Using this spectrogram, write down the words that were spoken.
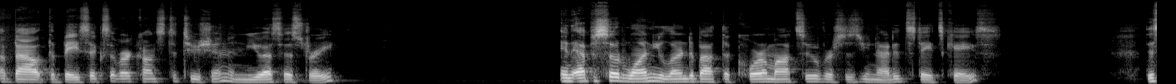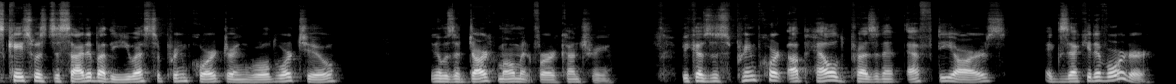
about the basics of our Constitution and U.S. history. In episode one, you learned about the Korematsu versus United States case. This case was decided by the U.S. Supreme Court during World War II, and it was a dark moment for our country because the Supreme Court upheld President FDR's executive order,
